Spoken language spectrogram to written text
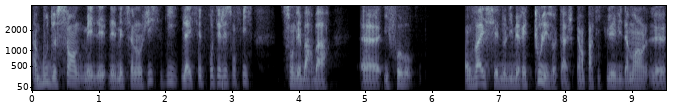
un, bout de sang, mais les, médecins logistes disent Il a essayé de protéger son fils. Ce sont des barbares. Euh, il faut. On va essayer de nous libérer tous les otages, et en particulier évidemment euh,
